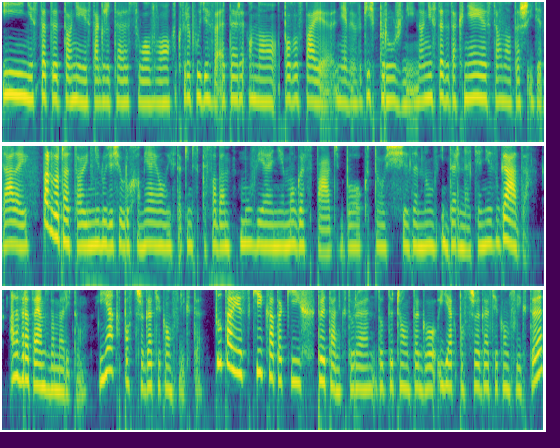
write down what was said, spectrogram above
I niestety to nie jest tak, że te słowo, które pójdzie w eter, ono pozostaje, nie wiem, w jakiejś próżni. No niestety tak nie jest, ono też idzie dalej. Bardzo często inni ludzie się uruchamiają i w takim sposobem mówię, nie mogę spać, bo ktoś się ze mną w internecie nie zgadza. Ale wracając do meritum, jak postrzegacie konflikty? Tutaj jest kilka takich pytań, które dotyczą tego, jak postrzegacie konflikty.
